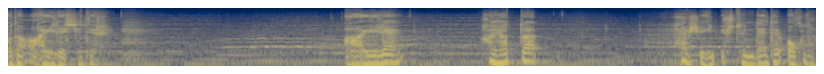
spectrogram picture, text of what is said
o da ailesidir. Aile hayatta her şeyin üstündedir oğlum.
